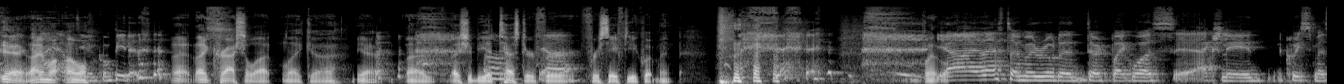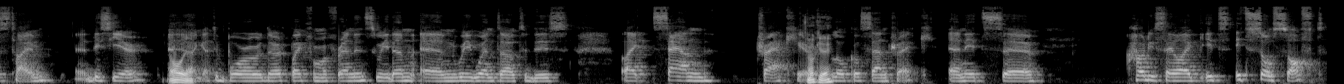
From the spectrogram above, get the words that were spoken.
Yeah, I'm I a- I'm a- even competed. I, I crash a lot. Like uh, yeah, uh, I should be a tester for Oh, yeah. for safety equipment. but yeah, last time I rode a dirt bike was uh, actually Christmas time uh, this year. Oh, yeah. I got to borrow a dirt bike from a friend in Sweden, and we went out to this like sand track here, Okay. local sand track, and it's. Uh, how do you say like it's it's so soft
